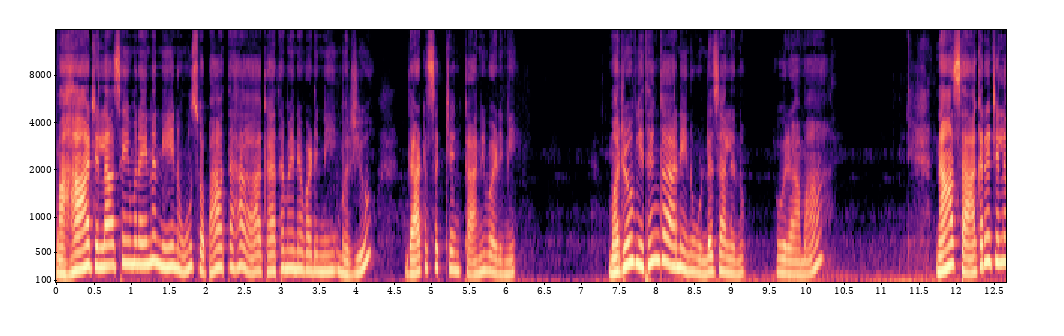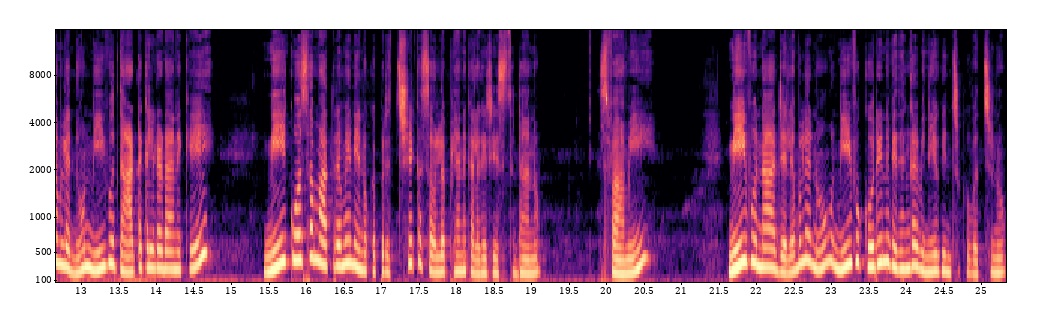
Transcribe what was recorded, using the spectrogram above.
మహాజలాశయమునైన నేను స్వభావత అగాధమైన వాడిని మరియు దాటసఖ్యం కానివాడిని మరో విధంగా నేను ఉండజాలను. ఓ రామా నా సాగర జలములను నీవు దాటగలగడానికే నీకోసం మాత్రమే నేను ఒక ప్రత్యేక సౌలభ్యాన్ని కలగజేస్తున్నాను. స్వామి నీవు నా జలములను నీవు కోరిన విధంగా వినియోగించుకోవచ్చును.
